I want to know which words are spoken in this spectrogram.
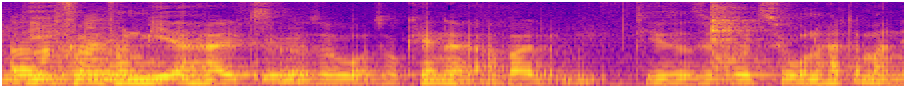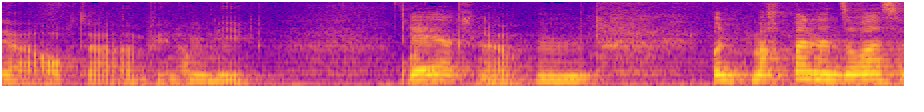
die ich von, von mir halt mhm. so, so kenne, aber diese Situation hatte man ja auch da irgendwie noch mhm. nie. Und, ja, ja, klar. Ja. Und macht man dann sowas,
